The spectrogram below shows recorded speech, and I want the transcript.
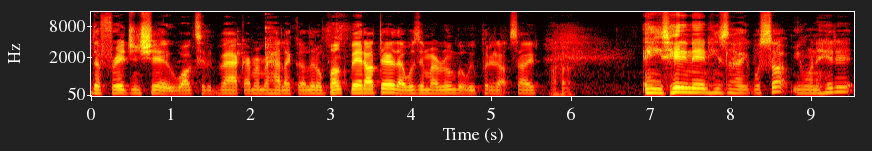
the fridge and shit. We walk to the back. I remember I had like a little bunk bed out there that was in my room, but we put it outside. Uh huh. And he's hitting it, and he's like, "What's up? You want to hit it?"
